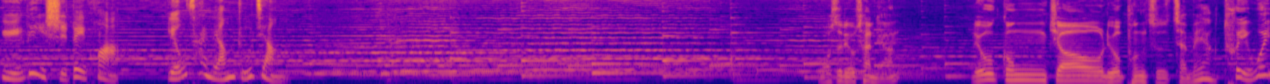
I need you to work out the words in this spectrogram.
与历史对话，刘灿良主讲。我是刘灿良。刘公教刘彭子怎么样退位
